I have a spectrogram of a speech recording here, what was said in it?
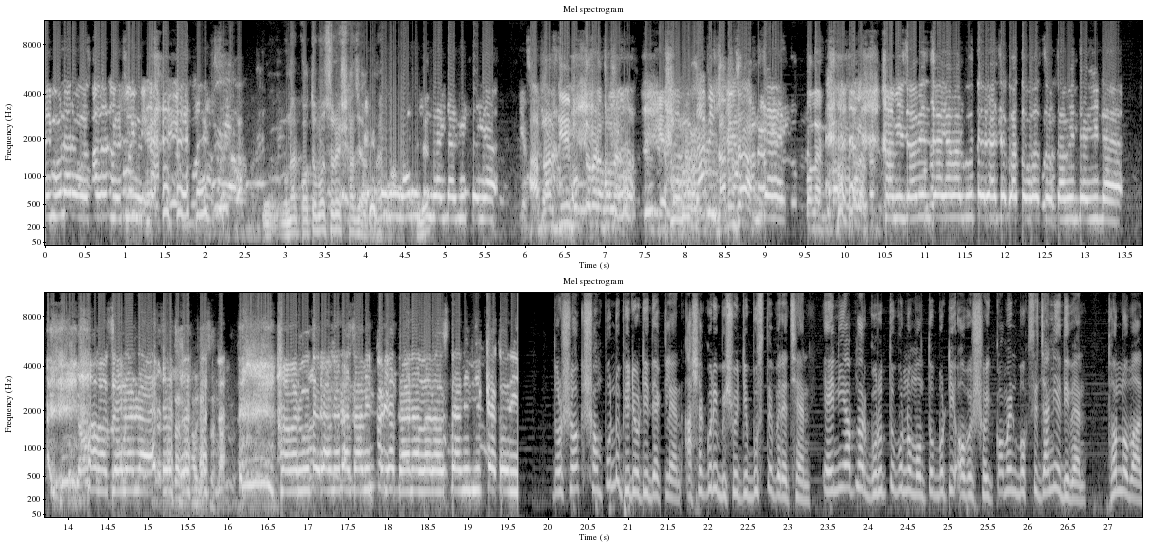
এই পনেরো বছরের বেশি ওনার কত বছরের সাজা আপনার? কি বক্তব্যটা বলেন? জামিন আমি জামিন চাই আমার ভূতের আছে কত বছর আমি দেখি না। আমার আমার আপনারা জামিন করিয়া দেন আমি ভিক্ষা করি। দর্শক, সম্পূর্ণ ভিডিওটি দেখলেন। আশা করি বিষয়টি বুঝতে পেরেছেন। এ নিয়ে আপনার গুরুত্বপূর্ণ মন্তব্যটি অবশ্যই কমেন্ট বক্সে জানিয়ে দিবেন। ধন্যবাদ।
